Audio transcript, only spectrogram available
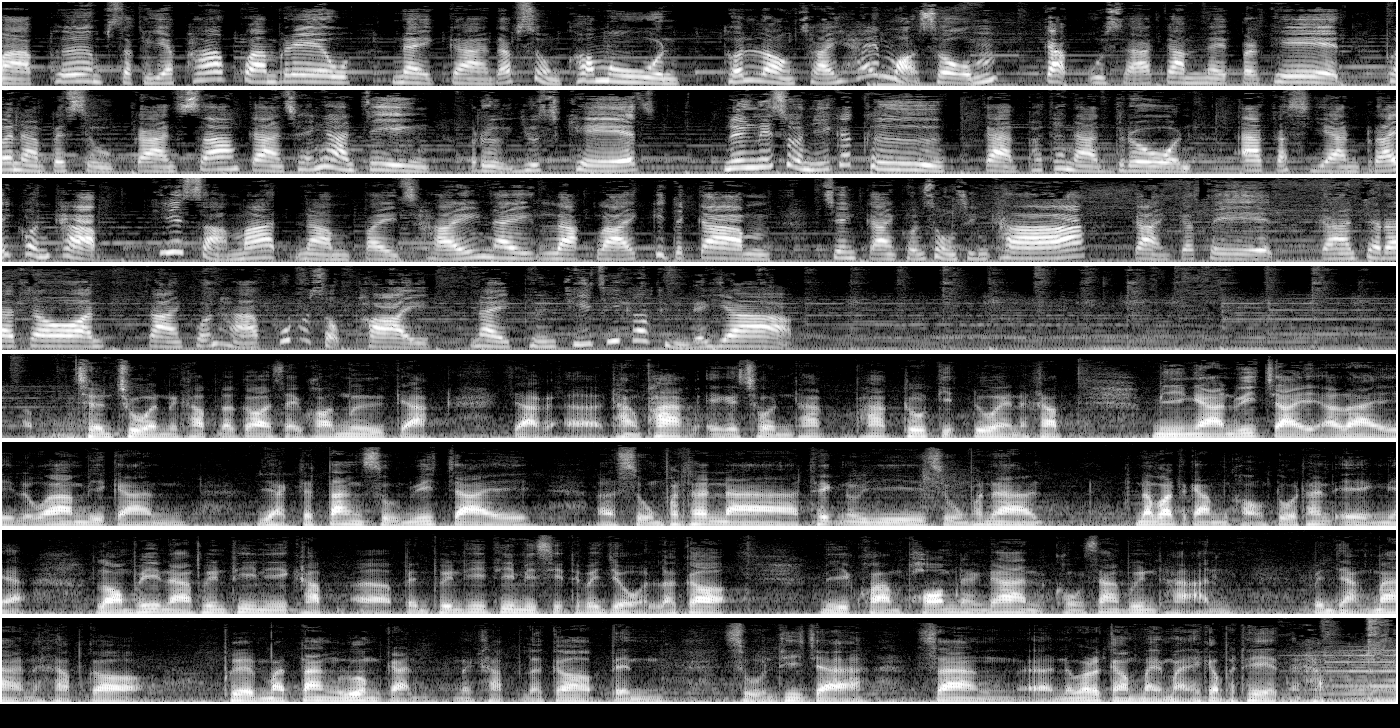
มาเพิ่มศักยภาพความเร็ว ในการรับส่งข้อมูล ทดลองใช้ให้เหมาะสมกับอุตสาหกรรมในประเทศ เพื่อนำไปสู่การสร้างการใช้งานจริง หรือ use case หนึ่งในส่วนนี้ก็คือการพัฒนาโดรน อากาศยานไร้คนขับ ที่สามารถนำไปใช้ในหลากหลายกิจกรรม เช่นการขนส่งสินค้า การเกษตร การจราจร การค้นหาผู้ประสบภัยในพื้นที่ที่เข้าถึงได้ยากเชิญชวนนะครับแล้วก็ใส่ความมือจากจากทางภาคเอกชนทางภาคธุรกิจด้วยนะครับ มีงานวิจัยอะไรหรือว่ามีการอยากจะตั้งศูนย์วิจัยเอ่อศูนย์พัฒนาเทคโนโลยีศูนย์พัฒนา นวัตกรรมของตัวท่านเองเนี่ยลองพิจารณาพื้นที่นี้ครับเป็นพื้นที่ที่มีสิทธิประโยชน์ แล้วก็มีความพร้อมทางด้านโครงสร้างพื้นฐานเป็นอย่างมากนะครับ ก็เพื่อมาตั้งร่วมกันนะครับ แล้วก็เป็นศูนย์ที่จะสร้างนวัตกรรมใหม่ๆให้กับประเทศนะครับ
